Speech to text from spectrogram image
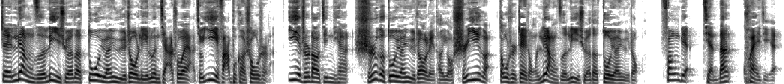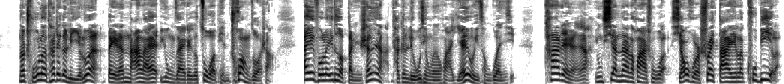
这量子力学的多元宇宙理论假说呀，就一发不可收拾了。一直到今天，十个多元宇宙里头有十一个都是这种量子力学的多元宇宙，方便、简单、快捷。那除了他这个理论被人拿来用在这个作品创作上，埃弗雷特本身啊，他跟流行文化也有一层关系。他这人啊，用现在的话说，小伙帅呆了，酷毙了。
